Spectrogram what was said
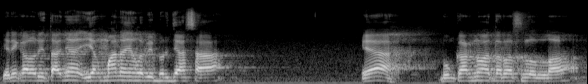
Jadi kalau ditanya yang mana yang lebih berjasa? Ya, Bung Karno atau Rasulullah?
